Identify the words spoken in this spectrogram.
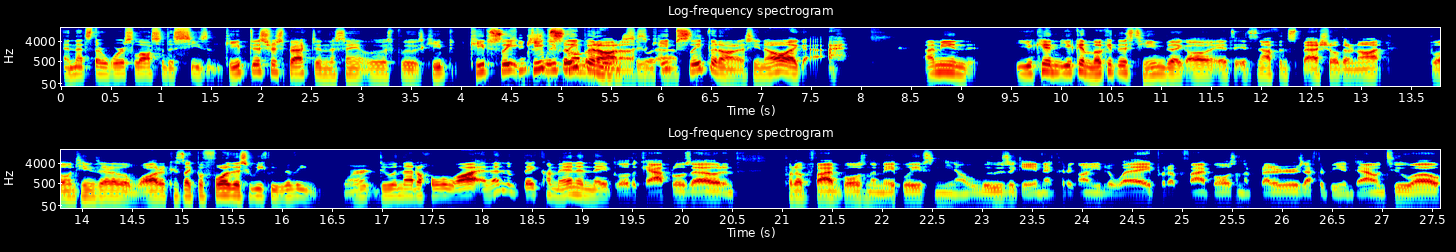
and that's their worst loss of the season. Keep disrespecting the St. Louis Blues. Keep keep sleep keep, keep sleeping, sleeping on, on us. Keep happens. sleeping on us. You know, like I mean, you can you can look at this team be like, oh, it's it's nothing special. They're not blowing teams out of the water because like before this week, we really weren't doing that a whole lot, and then they come in and they blow the Capitals out and put up five goals on the Maple Leafs and you know lose a game that could have gone either way. Put up five goals on the Predators after being down 2-0.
